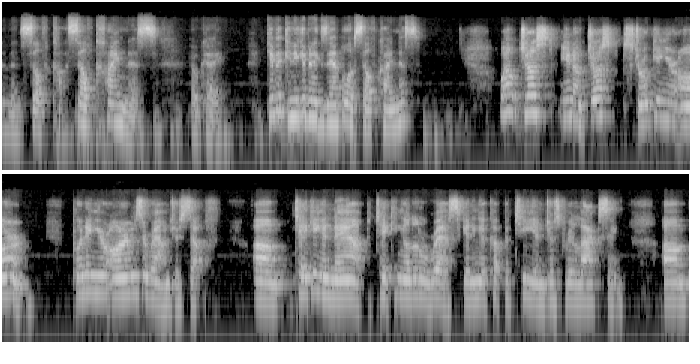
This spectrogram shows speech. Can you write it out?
And then self self kindness. Okay. Give it. Can you give an example of self kindness? Well, just you know, just stroking your arm, putting your arms around yourself. Um, taking a nap, taking a little rest, getting a cup of tea, and just relaxing. Um,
